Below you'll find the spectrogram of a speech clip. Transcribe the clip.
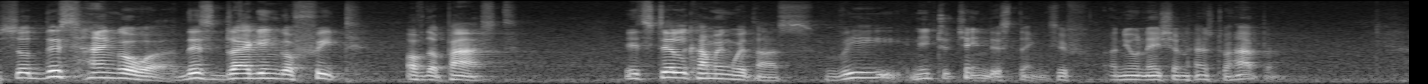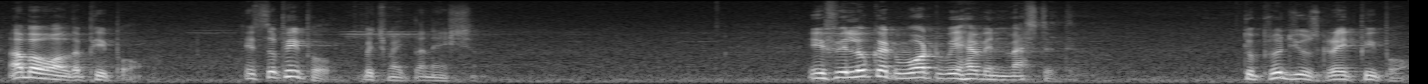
So this hangover, this dragging of feet of the past, it's still coming with us. We need to change these things if a new nation has to happen. Above all, the people. It's the people which make the nation. If we look at what we have invested to produce great people,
